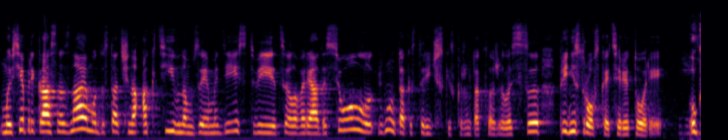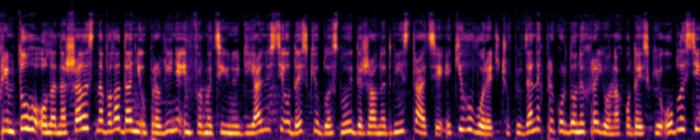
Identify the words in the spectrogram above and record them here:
Мы все прекрасно знаем о достаточно активном взаимодействии целого ряда сел, ну так исторически, скажем так, сложилось, с Приднестровской территорией. Окрім того, Олена Шелест навела дані управління інформаційної діяльності Одеської обласної державної адміністрації, які говорять, що в південних прикордонних районах Одеської області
